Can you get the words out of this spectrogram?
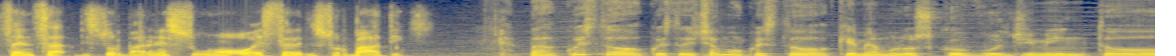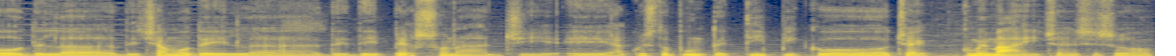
senza disturbare nessuno o essere disturbati. Ma questo, questo, diciamo, questo, chiamiamolo sconvolgimento del, diciamo, del, de, dei personaggi, e a questo punto è tipico, cioè, come mai? Cioè, nel senso,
